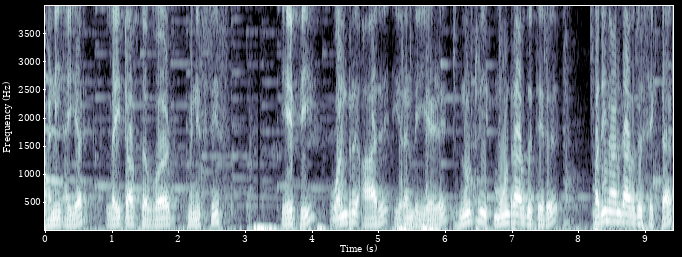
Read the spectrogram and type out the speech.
Mani Iyer light of the word ministries AB ஒன்று ஆறு இரண்டு ஏழு நூற்றி மூன்றாவது தெரு பதினான்காவது sector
